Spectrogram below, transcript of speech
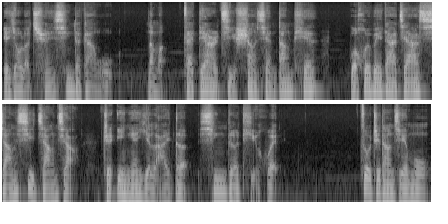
也有了全新的感悟。那么，在第二季上线当天，我会为大家详细讲讲这一年以来的心得体会。做这档节目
